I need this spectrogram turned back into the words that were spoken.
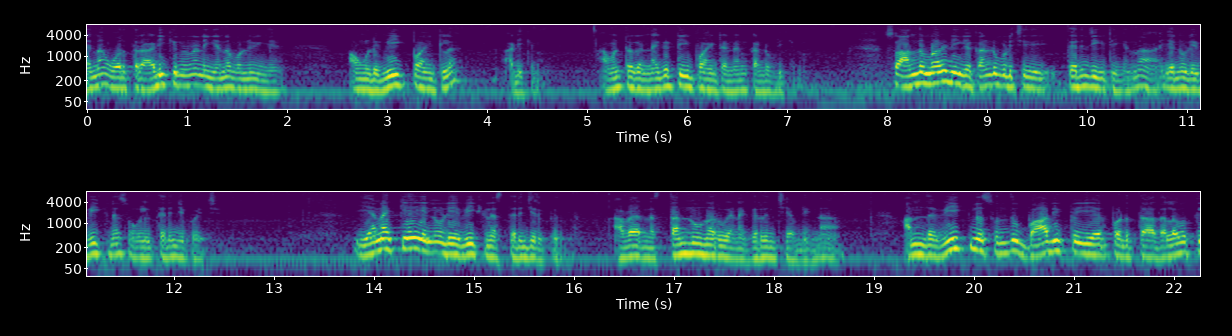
ஏன்னா ஒருத்தரை அடிக்கணும்னா நீங்கள் என்ன பண்ணுவீங்க? அவங்களுடைய வீக் பாயிண்டில் அடிக்கணும். அவன்கிட்ட இருக்க நெகட்டிவ் பாயிண்ட் என்னன்னு கண்டுபிடிக்கணும். ஸோ அந்த மாதிரி நீங்கள் கண்டுபிடிச்சி தெரிஞ்சுக்கிட்டீங்கன்னா என்னுடைய வீக்னஸ் உங்களுக்கு தெரிஞ்சு போயிடுச்சு. எனக்கே என்னுடைய வீக்னஸ் தெரிஞ்சிருக்குது அவேர்னஸ் தன்னுணர்வு எனக்கு இருந்துச்சு அப்படின்னா அந்த வீக்னஸ் வந்து பாதிப்பை ஏற்படுத்தாத அளவுக்கு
